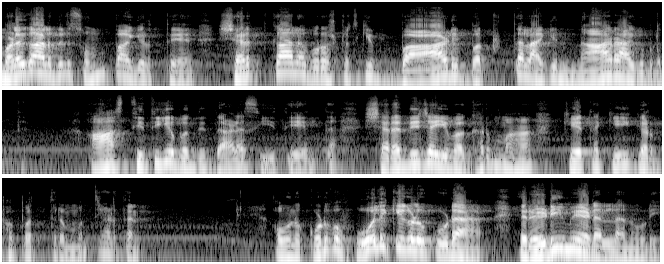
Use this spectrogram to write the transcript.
ಮಳೆಗಾಲದಲ್ಲಿ ಸೊಂಪಾಗಿರುತ್ತೆ. ಶರತ್ಕಾಲ ಬರೋಷ್ಟೊತ್ತಿಗೆ ಬಾಡಿ ಬತ್ತಲಾಗಿ ನಾರಾಗಿಬಿಡುತ್ತೆ. ಆ ಸ್ಥಿತಿಗೆ ಬಂದಿದ್ದಾಳೆ ಸೀತೆ ಅಂತ. ಶರದಿಜ ಇವ ಘರ್ಮ ಕೇತಕಿ ಗರ್ಭಪತ್ರಂ ಅಂತ ಹೇಳ್ತಾನೆ. ಅವನು ಕೊಡುವ ಹೋಲಿಕೆಗಳು ಕೂಡ ರೆಡಿಮೇಡ್ ಅಲ್ಲ ನೋಡಿ.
